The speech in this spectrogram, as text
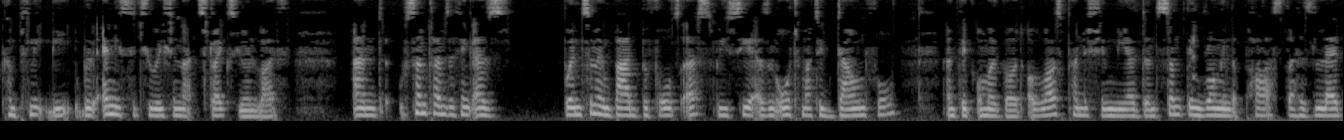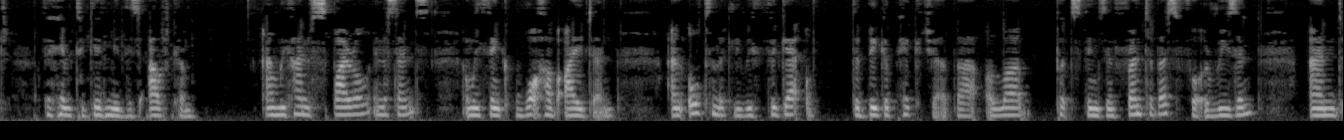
completely with any situation that strikes you in life. And sometimes I think as when something bad befalls us, we see it as an automatic downfall and think, oh my God, Allah's punishing me. I've done something wrong in the past that has led for him to give me this outcome. And we kind of spiral in a sense and we think, what have I done? And ultimately, we forget of the bigger picture that Allah puts things in front of us for a reason. And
